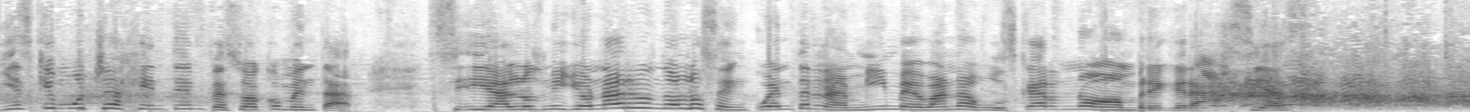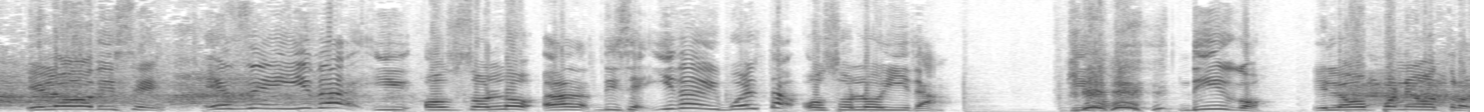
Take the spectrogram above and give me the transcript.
Y es que mucha gente empezó a comentar, si a los millonarios no los encuentran, a mí me van a buscar. No, hombre, gracias. Y luego dice, ¿es de ida y o solo, ah, dice, ida y vuelta o solo ida? Digo, digo. Y luego pone otro,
